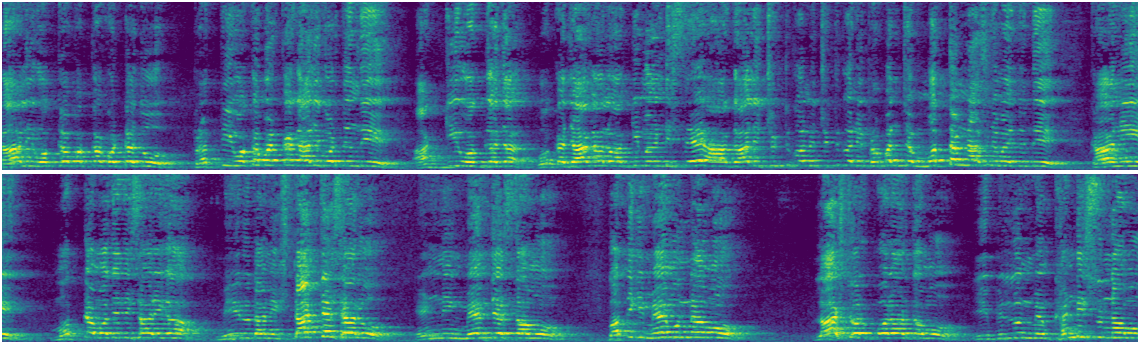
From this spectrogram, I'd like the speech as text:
గాలి ఒక్క పక్క కొట్టదు. ప్రతి ఒక్క పక్క గాలి కొడుతుంది. అగ్గి ఒక్క జా- ఒక్క జాగాలో అగ్గి మండిస్తే ఆ గాలి చుట్టుకొని చుట్టుకొని ప్రపంచం మొత్తం నాశనం అవుతుంది. కానీ మొట్టమొదటిసారిగా మీరు దాన్ని స్టార్ట్ చేశారు. ఎండింగ్ మేం చేస్తాము. బతికి మేమున్నాము. లాస్ట్ వరకు పోరాడతాము. ఈ బిల్లును మేము ఖండిస్తున్నాము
